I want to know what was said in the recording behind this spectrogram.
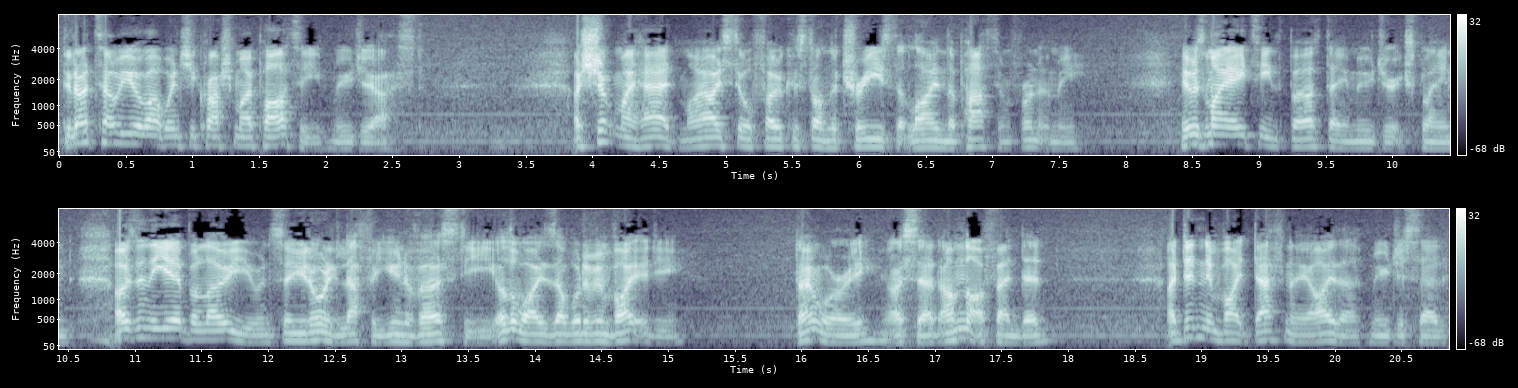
Did I tell you about when she crashed my party? Muji asked. I shook my head, my eyes still focused on the trees that lined the path in front of me. It was my 18th birthday, Mooja explained. I was in the year below you, and so you'd already left for university. Otherwise, I would have invited you. Don't worry, I said. I'm not offended. I didn't invite Defne either, Mooja said.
